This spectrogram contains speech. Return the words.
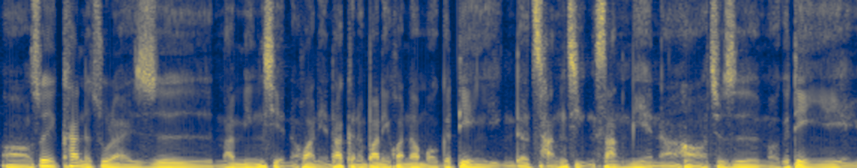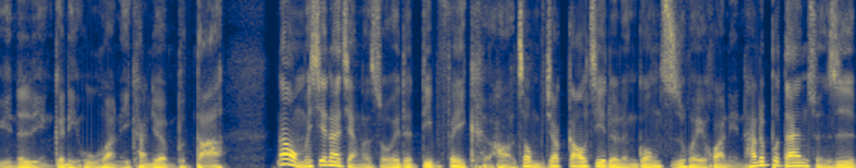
啊，所以看得出来是蛮明显的换脸，他可能把你换到某个电影的场景上面啊，哈，就是某个电影演员的脸跟你互换，一看就很不搭。那我们现在讲的所谓的 deep fake 哈，这种比较高阶的人工智慧换脸，它都不单纯是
